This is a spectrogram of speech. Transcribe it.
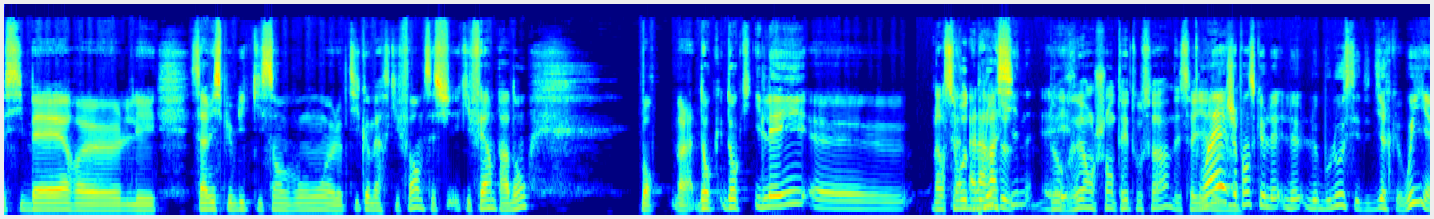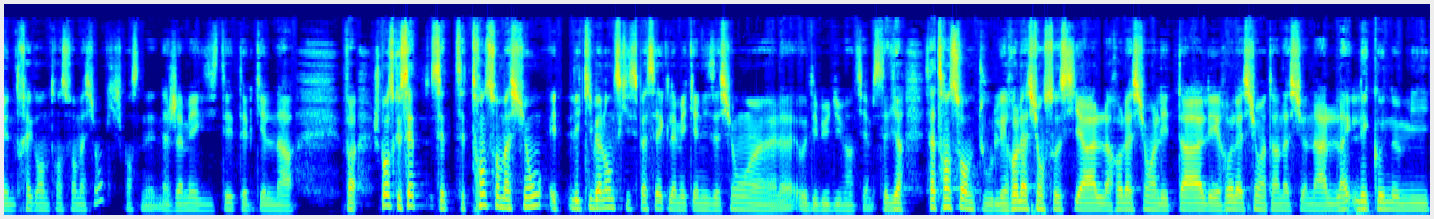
cyber, les services publics qui s'en vont, le petit commerce qui forme, qui ferme pardon Bon, voilà. Donc, donc il est euh, Alors c'est votre à la boulot racine. de, de Et- réenchanter tout ça, d'essayer. Ouais, de... je pense que le, le, le boulot, c'est de dire que oui, il y a une très grande transformation qui, je pense, n'a jamais existé telle qu'elle n'a. Enfin, je pense que cette, cette, cette transformation est l'équivalent de ce qui se passait avec la mécanisation euh, au début du XXe. C'est-à-dire, ça transforme tout les relations sociales, la relation à l'État, les relations internationales, la- l'économie,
